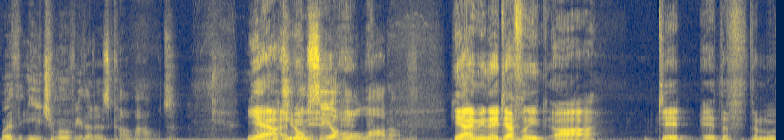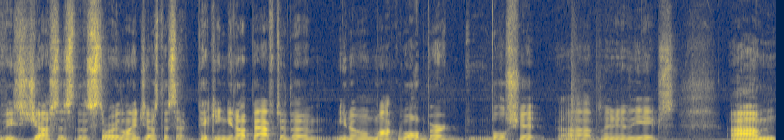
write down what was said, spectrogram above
with each movie that has come out, Yeah. which I you mean, don't see a it- whole lot of. Yeah, I mean, they definitely uh, did it, the the movie's justice, the storyline justice, at picking it up after the you know Mark Wahlberg bullshit, uh, Planet of the Apes. Um,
